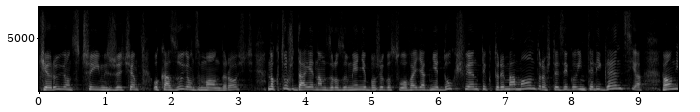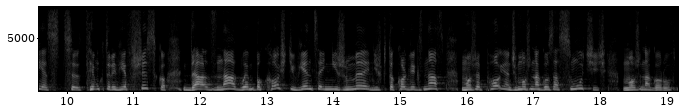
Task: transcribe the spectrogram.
kierując czyimś życiem, ukazując mądrość. No któż daje nam zrozumienie Bożego Słowa, jak nie Duch Święty, który ma mądrość, to jest Jego inteligencja. On jest tym, który wie wszystko, da, zna głębokości więcej niż my, niż ktokolwiek z nas może pojąć, można Go zasmucić, można Go również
